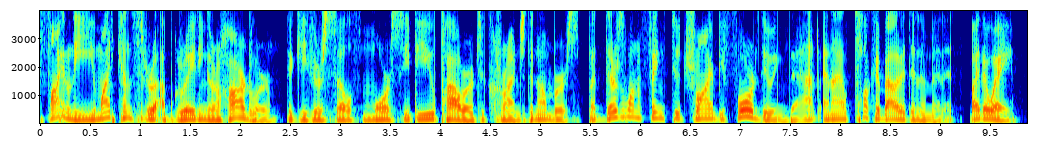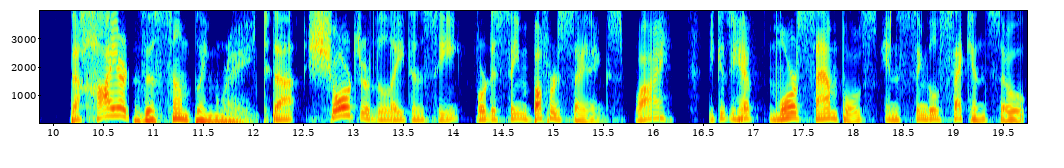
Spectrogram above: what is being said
Finally, you might consider upgrading your hardware to give yourself more CPU power to crunch the numbers. But there's one thing to try before doing that, and I'll talk about it in a minute. By the way, the higher The sampling rate. the shorter the latency for the same buffer settings. Why? Because you have more samples in single seconds, so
